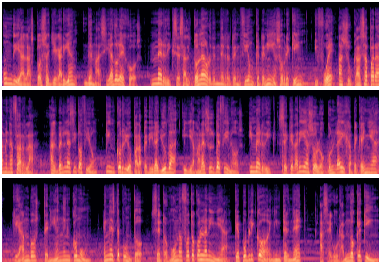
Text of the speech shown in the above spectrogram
un día las cosas llegarían demasiado lejos. Merrick se saltó la orden de retención que tenía sobre Kim y fue a su casa para amenazarla. Al ver la situación, Kim corrió para pedir ayuda y llamar a sus vecinos, y Merrick se quedaría solo con la hija pequeña que ambos tenían en común. En este punto, se tomó una foto con la niña que publicó en internet asegurando que Kim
